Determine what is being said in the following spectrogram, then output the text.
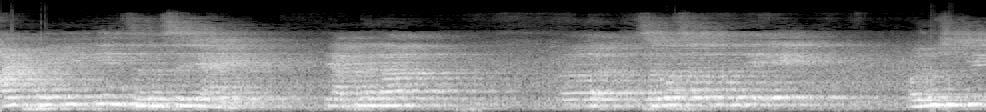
आठ पैकी तीन सदस्य जे आहेत ते आपल्याला अ, सर्वसाधारणमध्ये एक अनुसूचित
